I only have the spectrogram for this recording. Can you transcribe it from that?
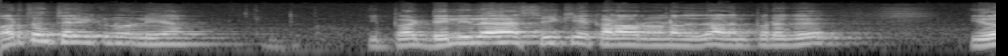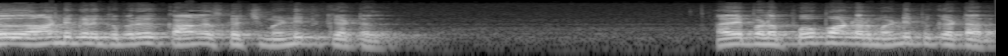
வருத்தம் தெரிவிக்கணும் இல்லையா? இப்போ டெல்லியில் சீக்கிய கலவரம் நடந்தது. அதன் பிறகு இருபது ஆண்டுகளுக்கு பிறகு காங்கிரஸ் கட்சி மன்னிப்பு கேட்டது. அதே போல் போப்பாண்டவர் மன்னிப்பு கேட்டார்.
